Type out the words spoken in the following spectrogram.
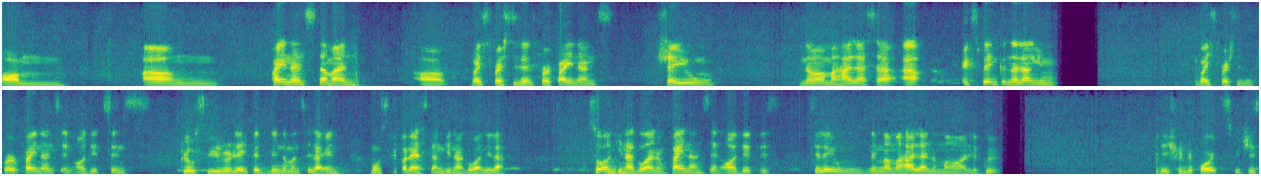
um ang finance naman uh, Vice President for Finance, siya yung namamahala sa, ah, explain ko na lang yung Vice President for Finance and Audit since closely related din naman sila and mostly parehas lang ginagawa nila. So, ang ginagawa ng Finance and Audit is sila yung namamahala ng mga liquidation reports which is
